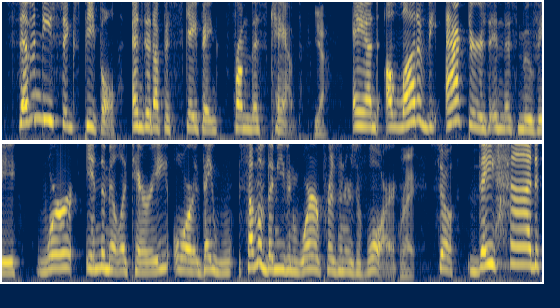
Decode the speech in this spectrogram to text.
76 people ended up escaping from this camp. Yeah. And a lot of the actors in this movie were in the military or they some of them even were prisoners of war. Right. So, they had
